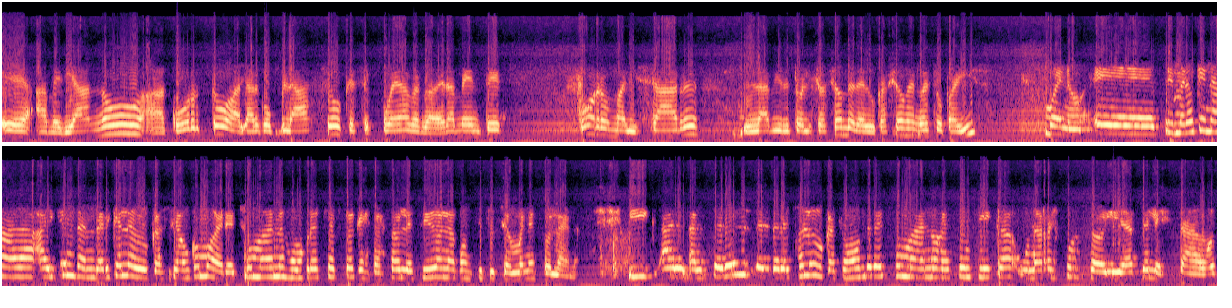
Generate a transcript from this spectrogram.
eh, a mediano, a corto, a largo plazo que se pueda verdaderamente formalizar la virtualización de la educación en nuestro país? Bueno, eh, primero que nada hay que entender que la educación como derecho humano es un precepto que está establecido en la Constitución venezolana. Y al, ser el, derecho a la educación un derecho humano, eso implica una responsabilidad del Estado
